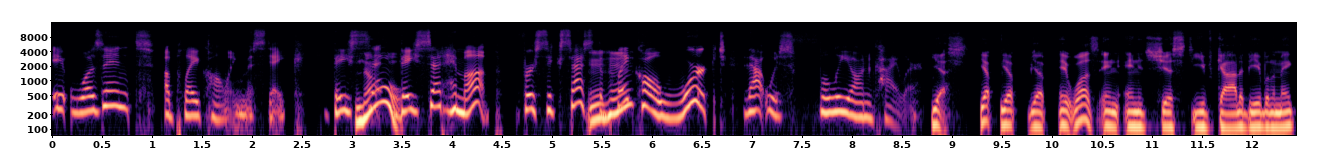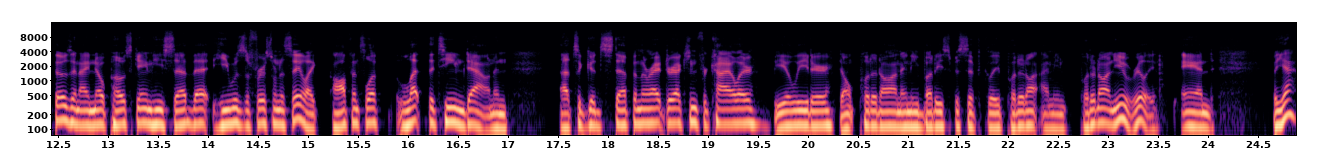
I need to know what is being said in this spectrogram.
it wasn't a play calling mistake. They set, No. they set him up for success. The Mhm. play call worked. That was fully on Kyler. Yes. Yep. Yep. Yep. It was. And and it's just you've got to be able to make those. And I know post game he said that he was the first one to say like offense left let the team down. And that's a good step in the right direction for Kyler. Be a leader. Don't put it on anybody specifically. Put it on I mean, put it on you, really. And but yeah,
